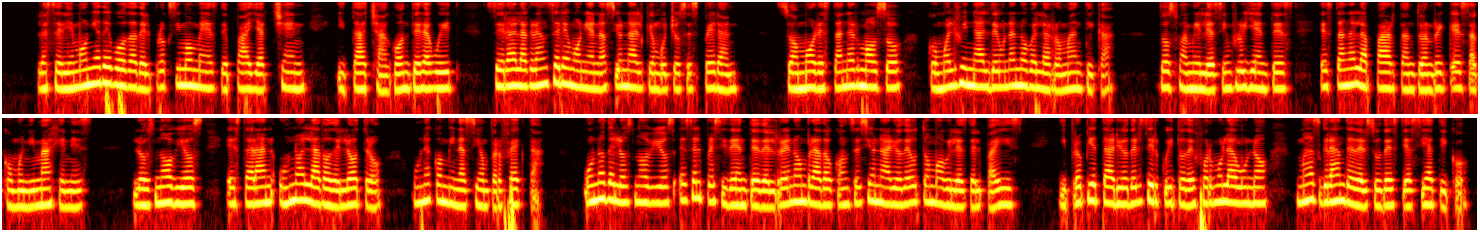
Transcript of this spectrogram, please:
La ceremonia de boda del próximo mes de Payak Chen y Tacha Gonterawit será la gran ceremonia nacional que muchos esperan. Su amor es tan hermoso como el final de una novela romántica. Dos familias influyentes están a la par tanto en riqueza como en imágenes. Los novios estarán uno al lado del otro, una combinación perfecta. Uno de los novios es el presidente del renombrado concesionario de automóviles del país y propietario del circuito de Fórmula 1 más grande del sudeste asiático.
